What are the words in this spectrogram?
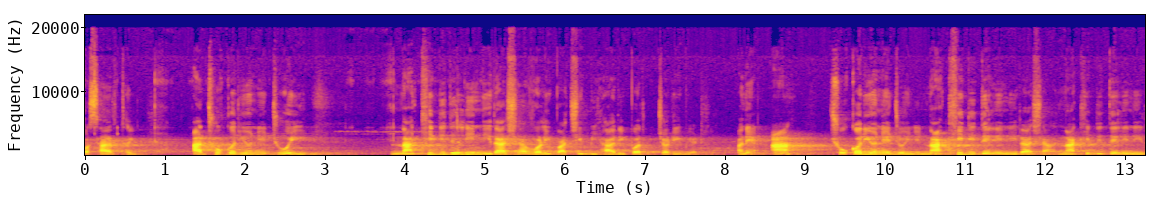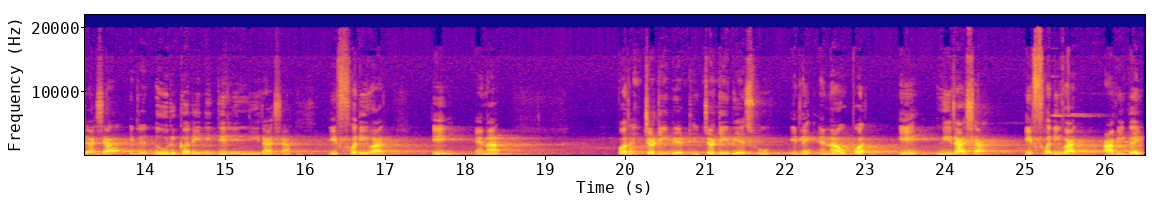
પસાર થઈ. આ છોકરીઓને જોઈ નાખી દીધેલી નિરાશા વળી પાછી બિહારી પર ચડી બેઠી. અને આ છોકરીઓને જોઈને નાખી દીધેલી નિરાશા, નાખી દીધેલી નિરાશા એટલે દૂર કરી દીધેલી નિરાશા. એ ફરીવાર એ એના પર ચઢી બેઠી, ચઢી બેસવું એટલે એના ઉપર એ નિરાશા, એ ફરીવાર આવી ગઈ.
